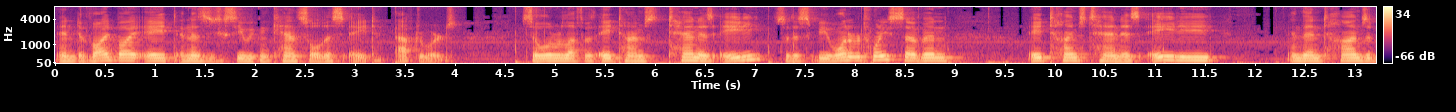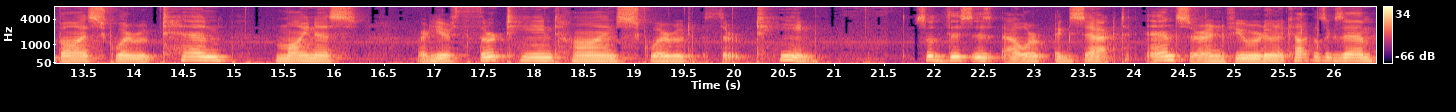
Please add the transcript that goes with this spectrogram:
and divide by 8 and as you can see we can cancel this 8 afterwards. So what we're left with 8 times 10 is 80 so this would be 1 over 27 8 times 10 is 80 and then times it by square root 10 minus right here 13 times square root 13 so this is our exact answer and if you were doing a calculus exam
